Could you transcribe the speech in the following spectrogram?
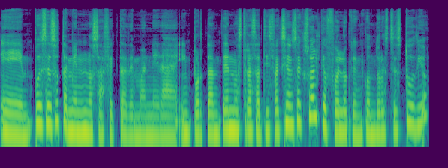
eh, pues eso también nos afecta de manera importante en nuestra satisfacción sexual, que fue lo que encontró este estudio,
